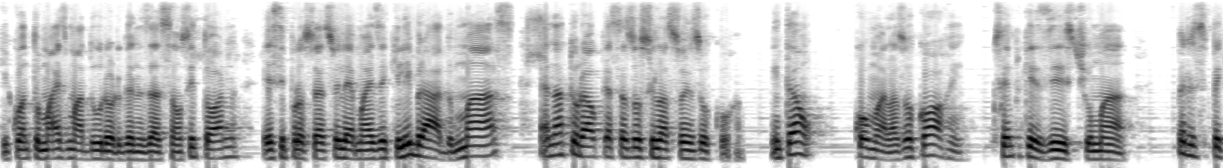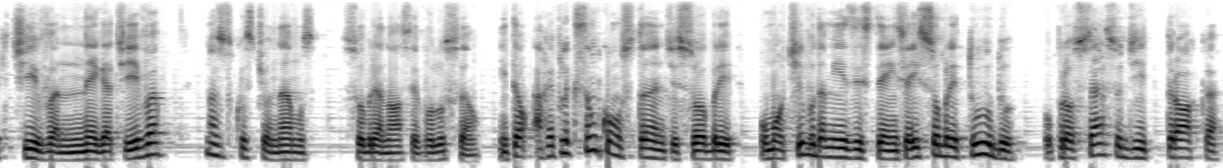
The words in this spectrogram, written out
que quanto mais madura a organização se torna, esse processo ele é mais equilibrado, mas é natural que essas oscilações ocorram. Então, como elas ocorrem, sempre que existe uma perspectiva negativa, nós questionamos sobre a nossa evolução. Então, a reflexão constante sobre o motivo da minha existência e, sobretudo, o processo de troca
